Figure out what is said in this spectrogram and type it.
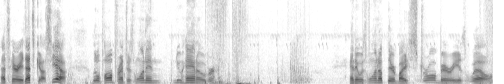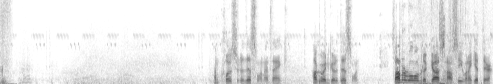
That's Harry. That's Gus. Yeah. Little paw print. There's one in New Hanover. And there was one up there by Strawberry as well. I'm closer to this one, I think. I'll go ahead and go to this one. So I'm going to roll over to Gus, and I'll see you when I get there.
